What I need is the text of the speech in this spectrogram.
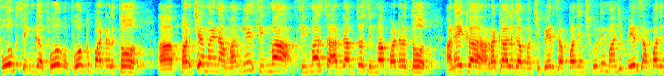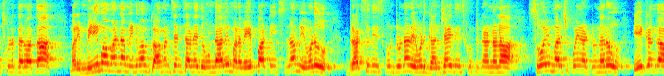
ఫోక్ సింగ ఫోక్ ఫోక్ పాటలతో పరిచయమైన మంగ్లీ సినిమా సినిమా స్టార్డంతో సినిమా పాటలతో అనేక రకాలుగా మంచి పేరు సంపాదించుకుంది మంచి పేరు సంపాదించుకున్న తర్వాత మరి మినిమం అన్న మినిమం కామన్ సెన్స్ అనేది ఉండాలి. మనం ఏ పార్టీ ఇస్తున్నాం ఎవడు డ్రగ్స్ తీసుకుంటున్నారు ఎవడు గంజాయి తీసుకుంటున్నాడు అన్న సోయి మర్చిపోయినట్టున్నారు. ఏకంగా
